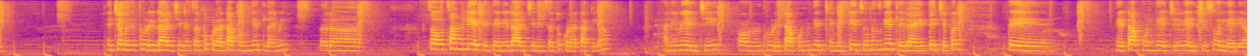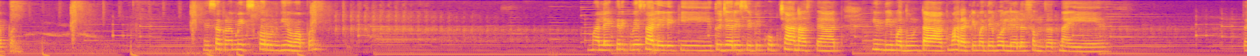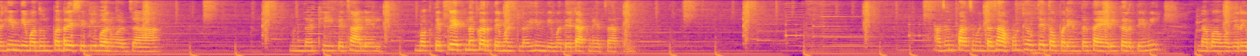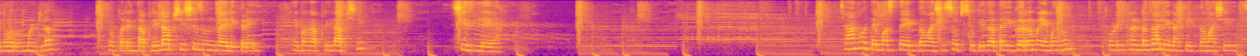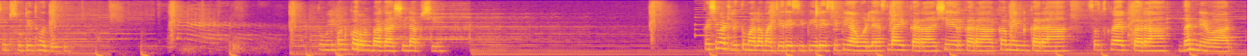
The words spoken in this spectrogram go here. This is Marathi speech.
ह्याच्यामध्ये थोडी दालचिनीचा तुकडा टाकून घेतला आहे मी. तर चव चांगली येते त्याने दालचिनीचा तुकडा टाकला आणि वेलची पावडर थोडी टाकून घेतली. मी टेचूनच घेतलेले आहे. त्याचे पण ते हे टाकून घ्यायचे वेलची सोललेली आपण. हे सगळं मिक्स करून घेऊ आपण. मला एक रिक्वेस्ट आलेली की तुझ्या रेसिपी खूप छान असतात. हिंदीमधून टाक मराठीमध्ये बोललेलं समजत नाही. तर हिंदीमधून पण रेसिपी बनवत जा. म्हणलं ठीक आहे चालेल. बघते प्रयत्न करते म्हटलं हिंदीमध्ये टाकण्याचा आपण. अजून पाच मिनटं झाकून ठेवते तोपर्यंत तयारी करते मी. डबा वगैरे भरून म्हटलं तोपर्यंत आपली लापशी शिजून जाईल इकडे. हे बघा आपली लापशी शिजली आहे. छान होते मस्त एकदम अशी सुटसुटीत. आता ही गरम आहे म्हणून थोडी थंड झाली ना की एकदम अशी सुटसुटीत होते ती. तुम्ही पण करून बघा अशी लापशी. कशी वाटली तुम्हाला माझी रेसिपी रेसिपी आवडल्यास लाईक करा शेअर करा कमेंट करा सबस्क्राईब करा. धन्यवाद.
